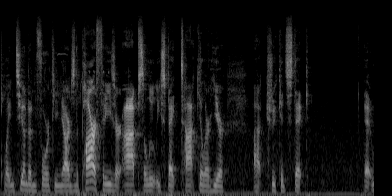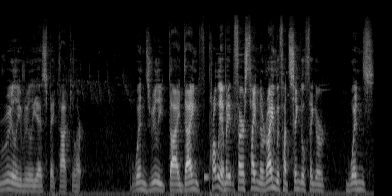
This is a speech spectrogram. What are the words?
playing 214 yards. The par 3s are absolutely spectacular here at Crooked Stick. It really, really is spectacular. Winds really died down. Probably about the first time in the round we've had single figure wins.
